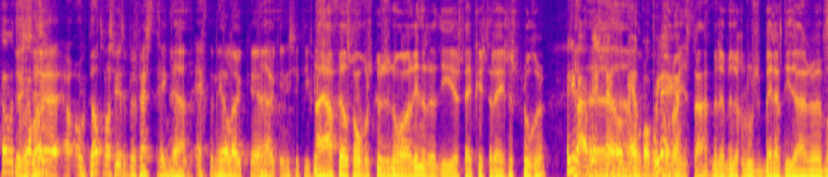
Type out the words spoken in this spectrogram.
Wat Dus grappig. eh, ook dat was weer de bevestiging dat het echt een heel leuk, eh, Ja. leuk initiatief is. Nou ja, veel Zandvoorts kunnen ze nog wel herinneren, die uh, zeepkistenraces vroeger. En die waren best Eh, heel, heel op- populair. Op de? Oranjestraat, met de, met de Gebroeders Berg die daar eh, behoorlijk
